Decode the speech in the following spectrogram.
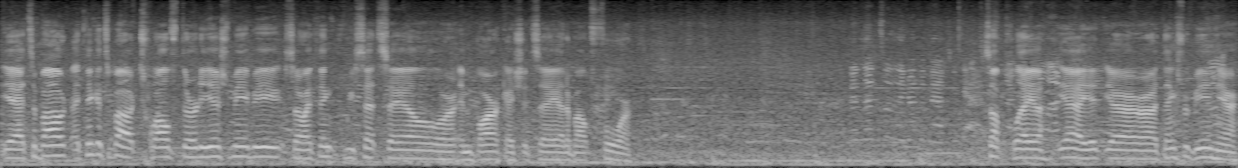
Yeah, it's about, I think it's about 12.30ish maybe. So I think we set sail, or embark, I should say, at about 4. And that's when they got the matching cat. What's up, playa? Yeah, you- you're, uh, thanks for being here.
